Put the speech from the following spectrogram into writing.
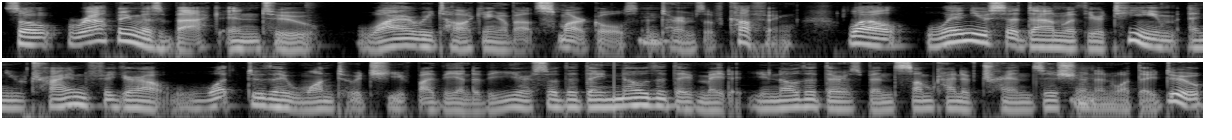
So, wrapping this back into why are we talking about SMART goals in mm. terms of cuffing? Well, when you sit down with your team and you try and figure out what do they want to achieve by the end of the year so that they know that they've made it. You know that there's been some kind of transition hmm. in what they do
